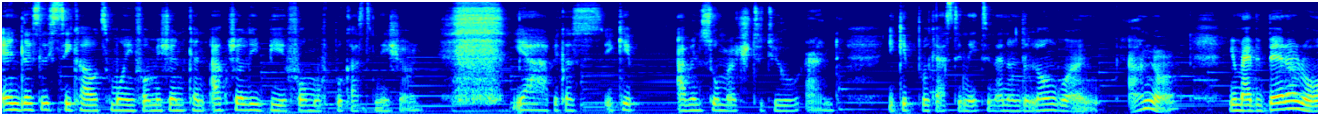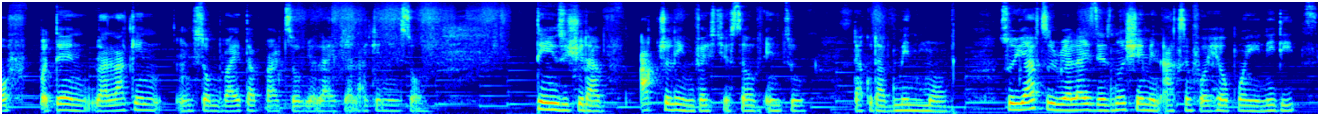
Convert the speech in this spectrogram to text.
endlessly seek out more information can actually be a form of procrastination. Yeah, because you keep having so much to do and you keep procrastinating, and on the long run, I don't know. You might be better off, but then you're lacking in some vital parts of your life. You're lacking in some things you should have actually invest yourself into that could have meant more. So you have to realize there's no shame in asking for help when you need it.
